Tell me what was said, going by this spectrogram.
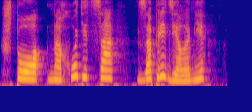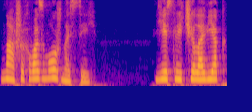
что находится за пределами наших возможностей. Если человек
